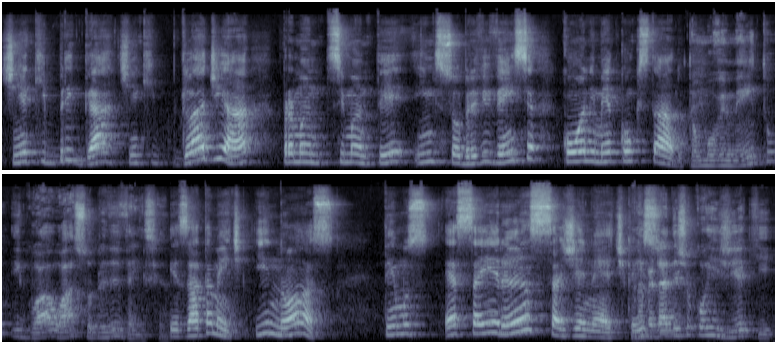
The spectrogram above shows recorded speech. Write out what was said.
tinha que brigar, tinha que gladiar para se manter em sobrevivência com o alimento conquistado. Então, movimento igual a sobrevivência. Exatamente. E nós temos essa herança genética. Na Isso... verdade, deixa eu corrigir aqui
